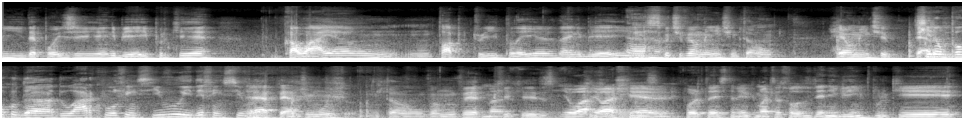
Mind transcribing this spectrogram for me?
e depois de NBA, porque o Kawhi é um, um top 3 player da NBA indiscutivelmente, então realmente perde, Tira um pouco da, do arco ofensivo e defensivo. É, né? perde muito. Então vamos ver o que, que eles. Eu, que eu que acho que é importante também o que o Matheus falou do Danny Green, porque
